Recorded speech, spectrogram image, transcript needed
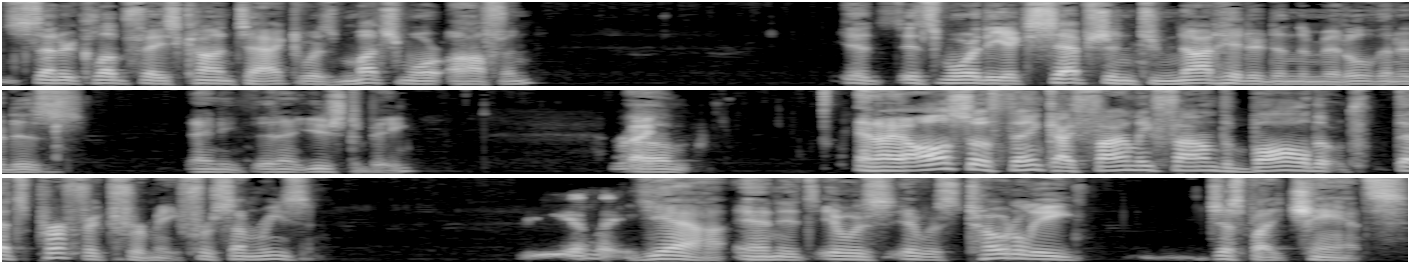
center club face contact was much more often. It, it's more the exception to not hit it in the middle than it is any than it used to be. Right. Um, and I also think I finally found the ball that that's perfect for me for some reason. Really? Yeah, and it it was it was totally just by chance.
